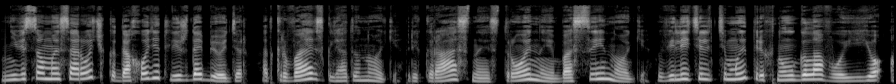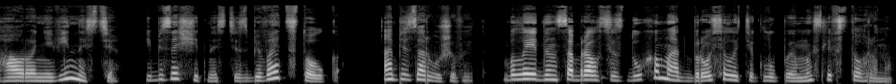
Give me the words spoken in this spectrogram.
Невесомая сорочка доходит лишь до бедер, открывая взгляду ноги. Прекрасные, стройные, босые ноги. Повелитель тьмы тряхнул головой. Ее аура невинности и беззащитности сбивает с толка. Обезоруживает. Блейден собрался с духом и отбросил эти глупые мысли в сторону.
